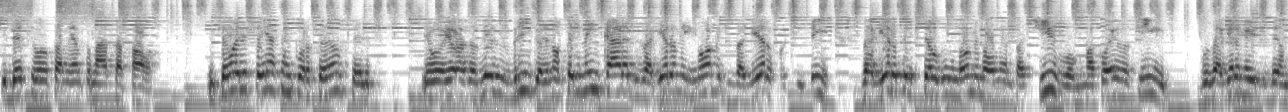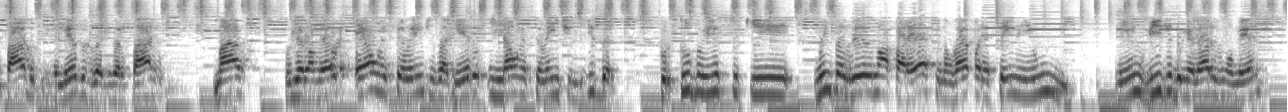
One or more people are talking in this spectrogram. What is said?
e desse lançamento nasce a falta. Então ele tem essa importância, ele, eu, eu às vezes brinco, ele não tem nem cara de zagueiro, nem nome de zagueiro, porque enfim, zagueiro tem que ter algum nome no aumentativo, alguma coisa assim, um zagueiro meio desdentado, que tem medo dos adversários mas o Jeromel é um excelente zagueiro e é um excelente líder por tudo isso que muitas vezes não aparece, não vai aparecer em nenhum, nenhum vídeo do Melhores Momentos,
